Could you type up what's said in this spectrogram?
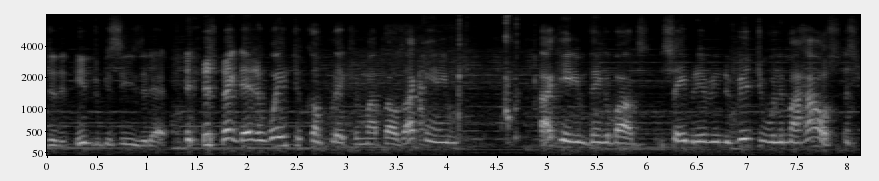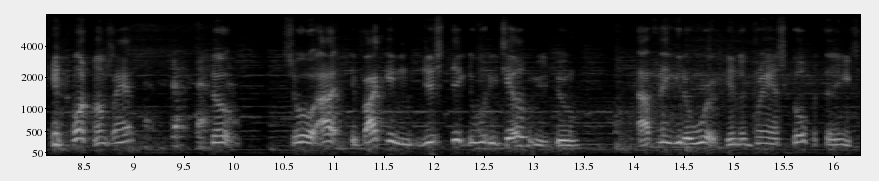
the, intricacies of that. it's like that is way too complex for my thoughts. I can't even I can't even think about saving every individual in my house. you know what I'm saying? So so I if I can just stick to what he tells me to do, I think it'll work in the grand scope of things.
